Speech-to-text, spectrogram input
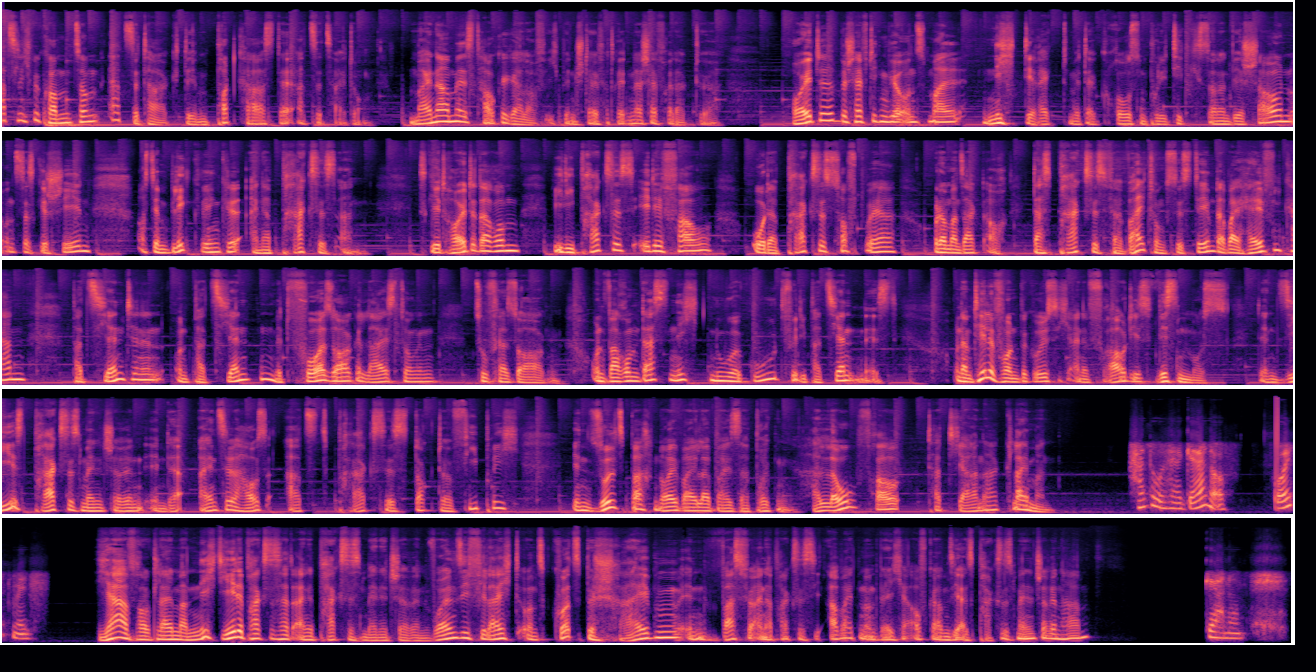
Herzlich willkommen zum Ärztetag, dem Podcast der Ärztezeitung. Mein Name ist Hauke Gerloff, ich bin stellvertretender Chefredakteur. Heute beschäftigen wir uns mal nicht direkt mit der großen Politik, sondern wir schauen uns das Geschehen aus dem Blickwinkel einer Praxis an. Es geht heute darum, wie die Praxis-EDV oder Praxissoftware oder man sagt auch das Praxisverwaltungssystem dabei helfen kann, Patientinnen und Patienten mit Vorsorgeleistungen zu versorgen und warum das nicht nur gut für die Patienten ist, und am Telefon begrüße ich eine Frau, die es wissen muss. Denn sie ist Praxismanagerin in der Einzelhausarztpraxis Dr. Fiebrich in Sulzbach-Neuweiler bei Saarbrücken. Hallo, Frau Tatjana Kleimann. Hallo, Herr Gerloff. Freut mich. Ja, Frau Kleinmann, nicht jede Praxis hat eine Praxismanagerin. Wollen Sie vielleicht uns kurz beschreiben, in was für einer Praxis Sie arbeiten und welche Aufgaben Sie als Praxismanagerin haben? Gerne.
